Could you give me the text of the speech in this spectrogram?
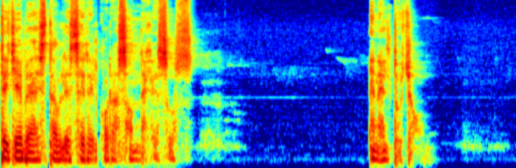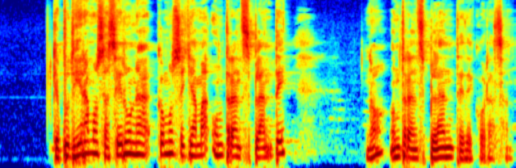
te lleve a establecer el corazón de Jesús en el tuyo. Que pudiéramos hacer una, ¿cómo se llama? Un trasplante, ¿no? Un trasplante de corazón.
